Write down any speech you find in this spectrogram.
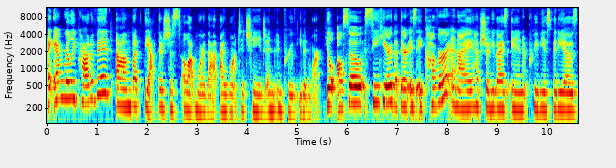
I am really proud of it, um, but yeah, there's just a lot more that I want to change and improve even more. You'll also see here that there is a cover and I have showed you guys in previous videos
